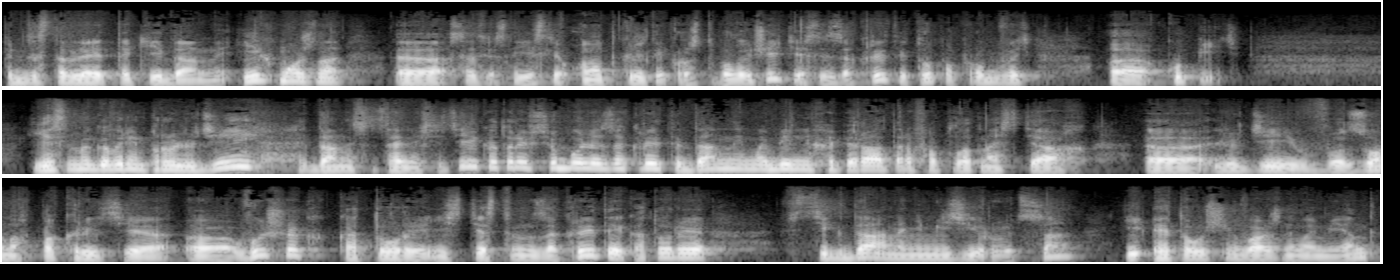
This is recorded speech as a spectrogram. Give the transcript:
предоставляет такие данные. Их можно, э, соответственно, если он открытый, просто получить, если закрытый, то попробовать э, купить. Если мы говорим про людей, данные социальных сетей, которые все более закрыты, данные мобильных операторов о плотностях э, людей в зонах покрытия э, вышек, которые, естественно, закрытые, которые всегда анонимизируются, и это очень важный момент.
